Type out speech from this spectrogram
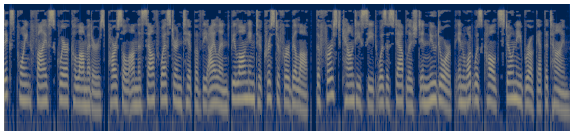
(6.5 square kilometers) parcel on the southwestern tip of the island belonging to Christopher Billop. The first county seat was established in New Dorp in what was called Stony Brook at the time.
